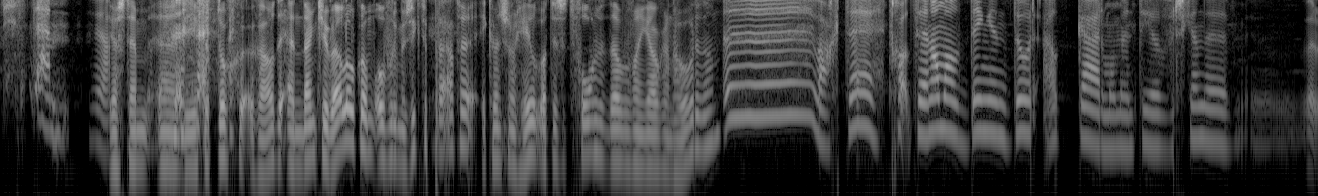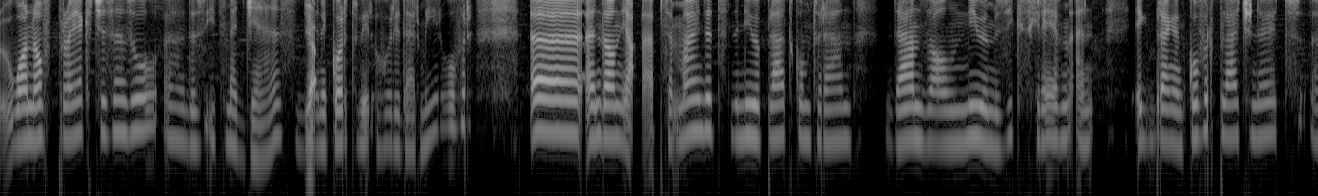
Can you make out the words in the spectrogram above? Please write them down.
Stem! Ja, Ja, stem, eh, die heeft het toch gehouden. En dankjewel ook om over muziek te praten. Ik wens je nog heel... Wat is het volgende dat we van jou gaan horen dan? Wacht, hè. Het, zijn allemaal dingen door elkaar momenteel. Verschillende eh, one-off projectjes en zo. Eh, dus iets met jazz. Ja. Binnenkort weer, hoor je daar meer over. Eh, en dan, ja, Absent Minded, de nieuwe plaat komt eraan. Daan zal nieuwe muziek schrijven. En ik breng een coverplaatje uit. Eh,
